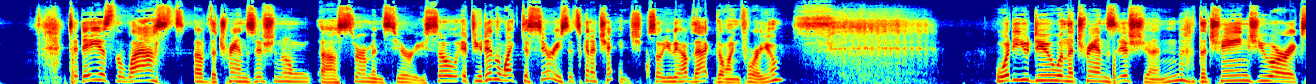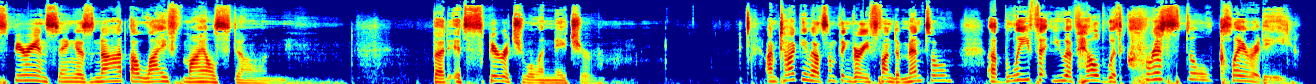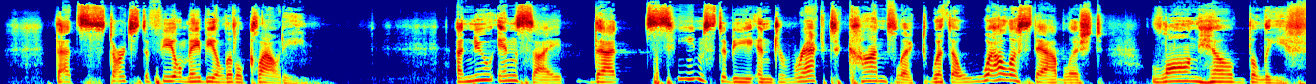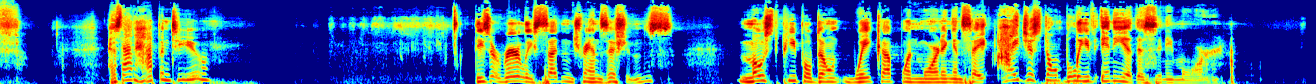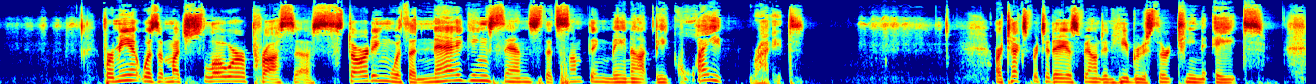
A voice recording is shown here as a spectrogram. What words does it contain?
Today is the last of the transitional uh, sermon series. So if you didn't like the series, it's going to change. So you have that going for you. What do you do when the transition, the change you are experiencing, is not a life milestone, but it's spiritual in nature? I'm talking about something very fundamental, a belief that you have held with crystal clarity that starts to feel maybe a little cloudy. A new insight that seems to be in direct conflict with a well established, long held belief. Has that happened to you? These are rarely sudden transitions most people don't wake up one morning and say, I just don't believe any of this anymore. For me, it was a much slower process, starting with a nagging sense that something may not be quite right. Our text for today is found in Hebrews 13 8.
